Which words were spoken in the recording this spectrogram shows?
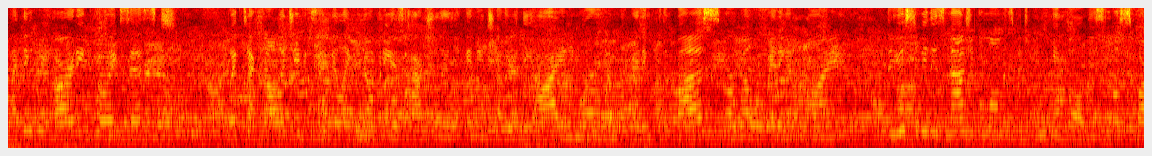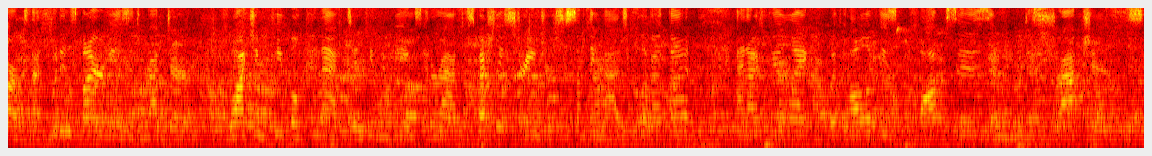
I think we already coexist with technology because I feel like nobody is actually looking each other in the eye anymore when we're waiting for the bus or while we're waiting in a line. There used to be these magical moments these little sparks that would inspire me as a director. Watching people connect and human beings interact, especially strangers, there's something magical about that. And I feel like with all of these boxes and distractions,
